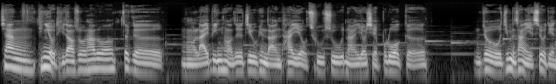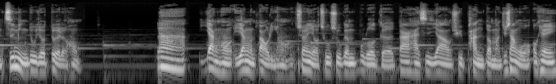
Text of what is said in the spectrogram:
像听友提到说，他说这个嗯来宾哈，这个纪录片导演他也有出书，那有写部落格，就基本上也是有点知名度就对了哈。那一样哦，一样的道理哦。虽然有出书跟布罗格，大家还是要去判断嘛。就像我，OK，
